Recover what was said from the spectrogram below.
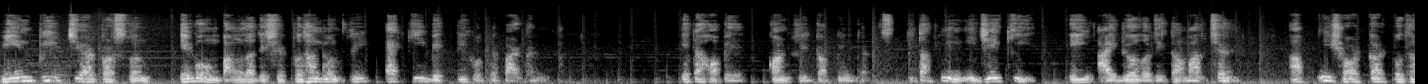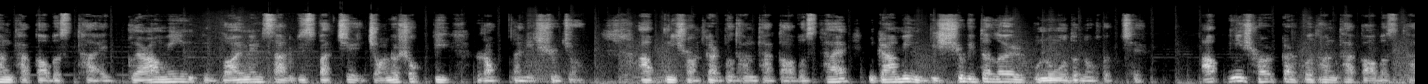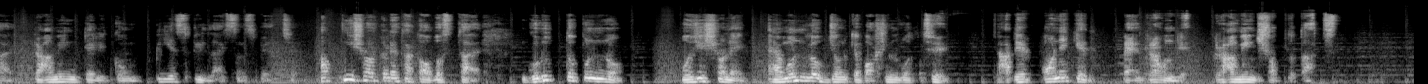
বিএনপি চেয়ারপারসন এবং বাংলাদেশের প্রধানমন্ত্রী একই ব্যক্তি হতে পারবেন না। এটা হবে কনফ্লিক্ট অফ ইন্টারেস্ট কিন্তু আপনি নিজে কি এই আইডিওলজিটা মানছেন? আপনি সরকার প্রধান থাকা অবস্থায় গ্রামীণ এমপ্লয়মেন্ট সার্ভিস পাচ্ছে জনশক্তি রপ্তানির সুযোগ। আপনি সরকার প্রধান থাকা অবস্থায় গ্রামীণ বিশ্ববিদ্যালয়ের অনুমোদনও হচ্ছে। আপনি সরকার প্রধান থাকা অবস্থায় গ্রামীণ টেলিকম পিএসপি লাইসেন্স পেয়েছে। আপনি সরকারে থাকা অবস্থায় গুরুত্বপূর্ণ পজিশনে এমন লোকজনকে বসানো হচ্ছে যাদের অনেকের ব্যাকগ্রাউন্ডে গ্রামীণ শব্দতা আছে।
